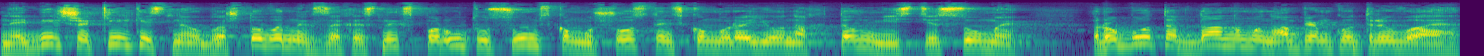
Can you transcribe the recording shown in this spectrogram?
Найбільша кількість необлаштованих захисних споруд у Сумському, Шостинському районах та в місті Суми. Робота в даному напрямку триває,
